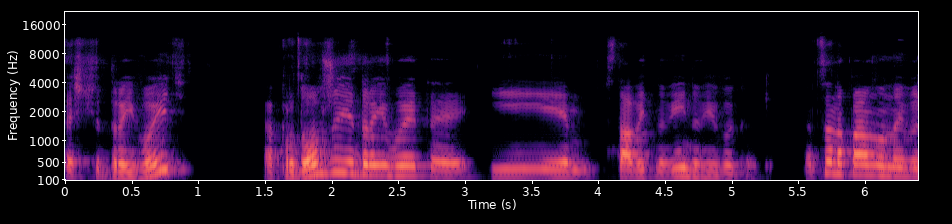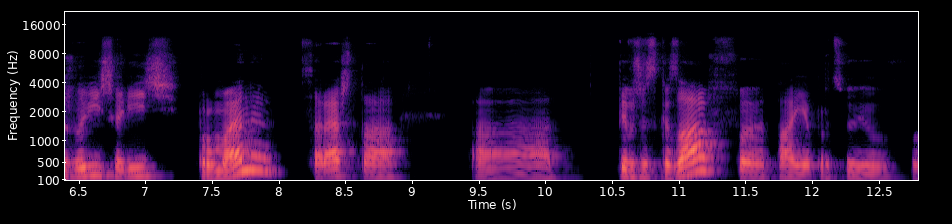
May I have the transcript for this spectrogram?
те, що драйвить, е, продовжує драйвити і ставить нові нові виклики. Це, напевно, найважливіша річ про мене. Все решта е, ти вже сказав, е, та я працюю в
